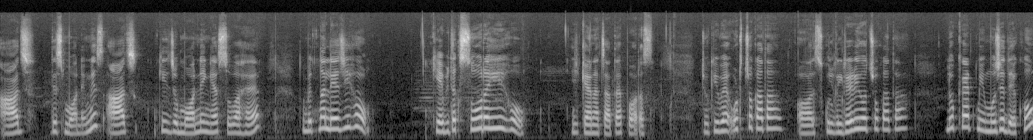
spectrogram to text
आज दिस मॉर्निंग मीन्स आज की जो मॉर्निंग है, सुबह है, तुम इतना लेजी हो कि अभी तक सो रही हो। ये कहना चाहता है पॉरस, क्योंकि वह उठ चुका था और स्कूल के लिए रेडी हो चुका था। लुक एट मी मुझे देखो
